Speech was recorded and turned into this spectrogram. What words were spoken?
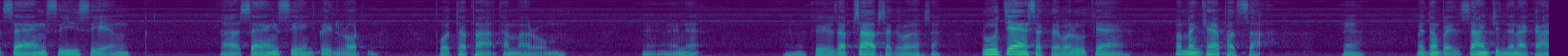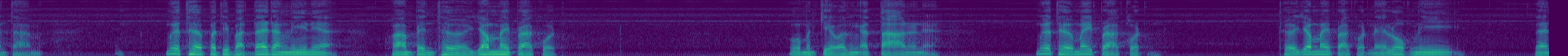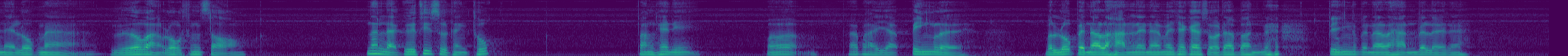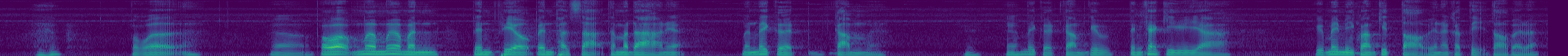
แสงสีเสียง แสงเสียงกลิ่นรสผลทพะธรรมารมณ์อันนี้ คือรับทราบสักแต่ว่ารับทราบ รู้แจ้งสักแต่ว่ารู้แจ้งว่ามันแค่ผัสสะนะไม่ต้องไปสร้างจินตนาการตาม เมื่อเธอปฏิบัติได้ดังนี้เนี่ย ความเป็นเธอย่อมไม่ปรากฏโอ้มันเกี่ยวกับอัตตาเนี่ย เมื่อเธอไม่ปรากฏ เธอย่อมไม่ปรากฏในโลกนี้ และในโลกหน้า หรือระหว่างโลกทั้งสอง นั่นแหละคือที่สุดแห่งทุกข์ ฟังแค่นี้ เพราะว่าพระพายะปิ้งเลย บรรลุเป็นอรหันต์เลยนะ ไม่ใช่แค่โสดาบันปิ้งเป็นอรหันต์ไปเลยนะบอกว่าเพราะว่าเมื่อเมื่อมันเป็นเพียวเป็นภาษาธรรมดาเนี่ย มันไม่เกิดกรรมไม่เกิดกรรมคือเป็นแค่กิริยา คือไม่มีความคิดต่อเป็นอคติต่อไปแล้ว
